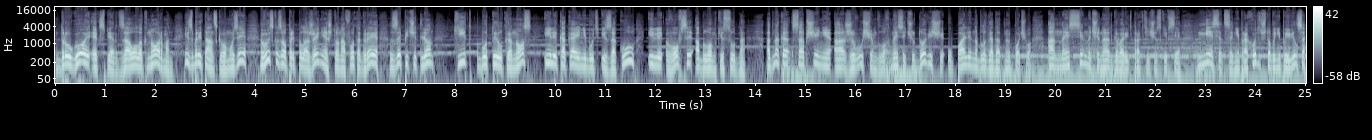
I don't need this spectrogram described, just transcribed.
Другой эксперт, зоолог Норман из Британского музея, высказал предположение, что на фото Грея запечатлен кит, бутылка, нос или какая-нибудь из акул, или вовсе обломки судна. Однако сообщения о живущем в Лохнессе чудовище упали на благодатную почву. О Нессе начинают говорить практически все. Месяца не проходит, чтобы не появился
